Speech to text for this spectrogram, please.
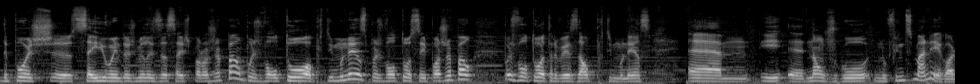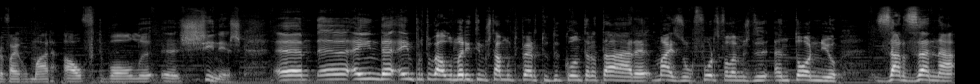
depois uh, saiu em 2016 para o Japão, depois voltou ao Portimonense, depois voltou a sair para o Japão, depois voltou outra vez ao Portimonense um, ehm, e não jogou no fim de semana e agora vai rumar ao futebol chinês. Ehm, ainda em Portugal, o Marítimo está muito perto de contratar mais um reforço, falamos de António Zarzana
